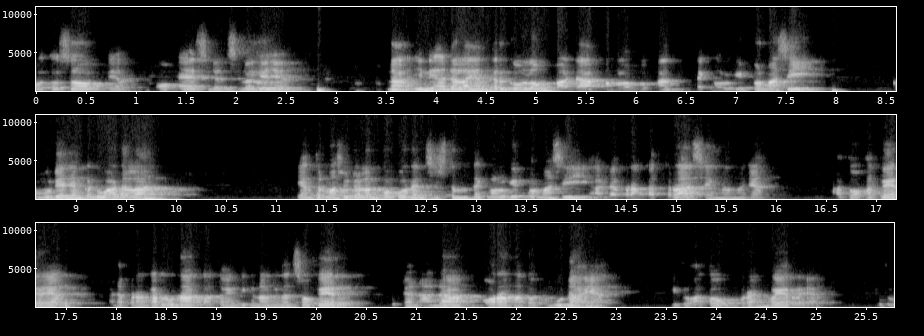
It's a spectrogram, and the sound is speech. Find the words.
Photoshop ya, OS dan sebagainya. Nah, ini adalah yang tergolong pada pengelompokan teknologi informasi. Kemudian yang kedua adalah yang termasuk dalam komponen sistem teknologi informasi. Ada perangkat keras yang namanya atau hardware ya, ada perangkat lunak atau yang dikenal dengan software dan ada orang atau pengguna ya, gitu atau firmware ya. Gitu.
